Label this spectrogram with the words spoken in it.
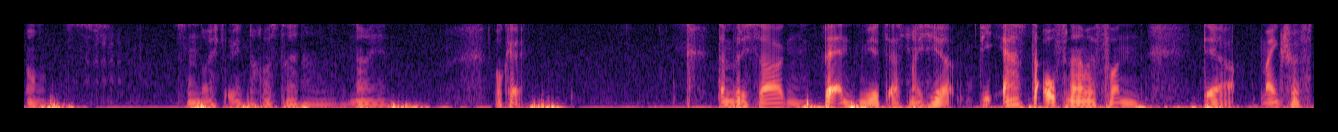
Und in euch noch was drin? Nein. Okay. Dann würde ich sagen, beenden wir jetzt erstmal hier die erste Aufnahme von der Minecraft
